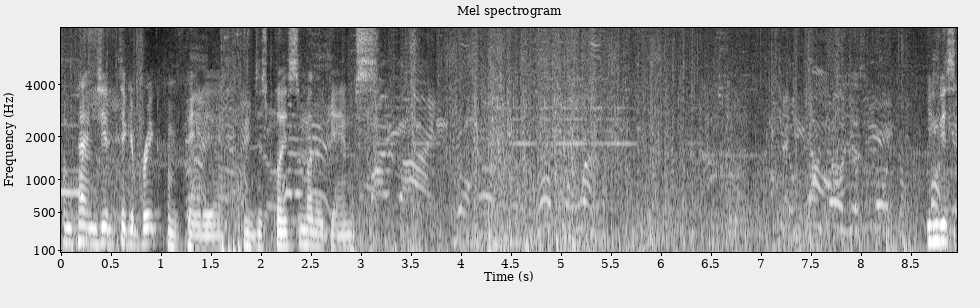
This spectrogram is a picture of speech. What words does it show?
Sometimes you have to take a break from Payday and just play some other games. You can just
